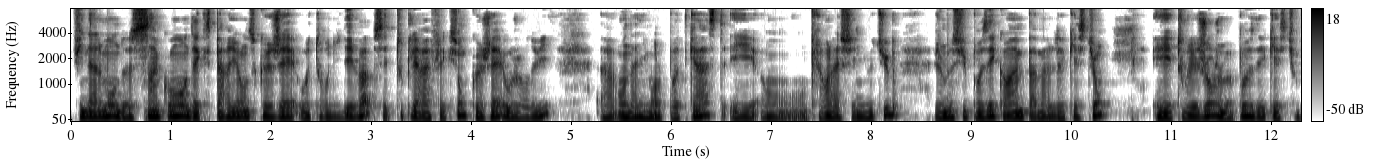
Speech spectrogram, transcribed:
finalement de 5 ans d'expérience que j'ai autour du DevOps et toutes les réflexions que j'ai aujourd'hui euh, en animant le podcast et en, créant la chaîne YouTube. Je me suis posé quand même pas mal de questions et tous les jours je me pose des questions.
